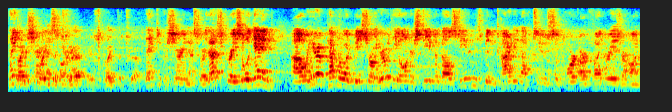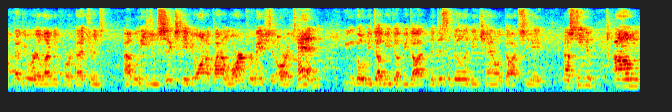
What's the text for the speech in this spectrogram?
Thank quite, you for sharing quite that the story. trip. It was quite the trip. Thank you for sharing that story. That's great. So again, uh, we're here at Pepperwood Bistro. We're here with the owner, Steven Bell. Steven has been kind enough to support our fundraiser on February 11th for veterans at Legion 60. If you want to find out more information or attend, you can go to www.thedisabilitychannel.ca. Now, Steven, um,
